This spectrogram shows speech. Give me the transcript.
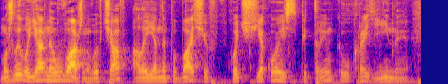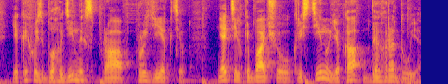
Можливо, я неуважно вивчав, але я не побачив хоч якоїсь підтримки України, якихось благодійних справ, проєктів. Я тільки бачу Крістіну, яка деградує.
